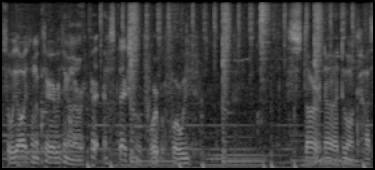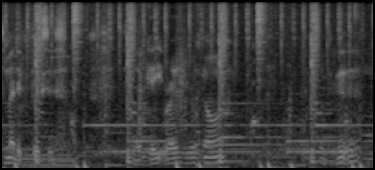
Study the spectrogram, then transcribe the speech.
So we always want to clear everything on the inspection report before we start uh, doing cosmetic fixes. So the gate right here is gone. Looks good.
